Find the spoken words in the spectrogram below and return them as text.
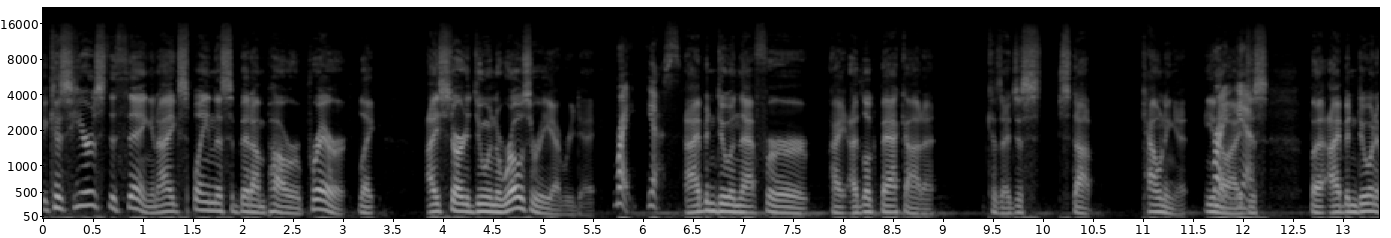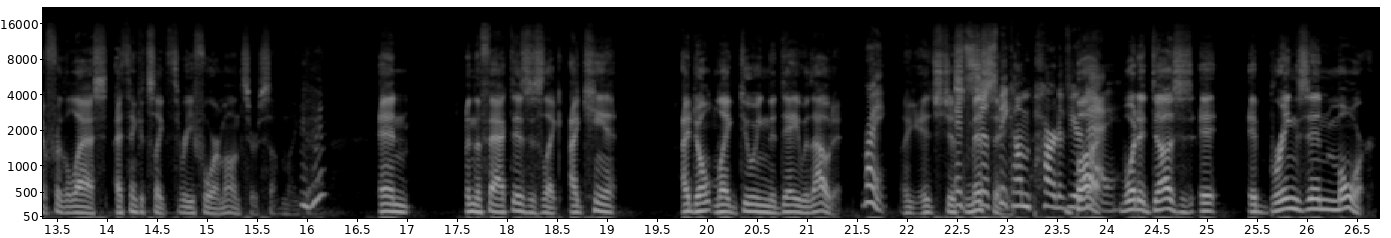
Because here's the thing, and I explained this a bit on Power of Prayer. Like, I started doing the rosary every day. Right. Yes. I've been doing that for, I, I look back on it because I just stopped counting it. You know, I yeah. just, but I've been doing it for the last, I think it's like three, four months or something like Mm-hmm. that. And, and the fact is, is like, I can't, I don't like doing the day without it. Right. Like, it's just it's missing. just become part of your but day. what it does is it, it brings in more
